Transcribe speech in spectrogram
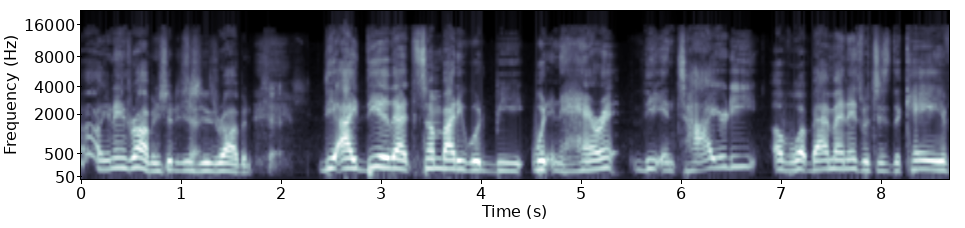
Oh, your name's Robin. You should have just Sure. used Robin Sure. the idea that somebody would be would inherit the entirety of what Batman is, which is the cave.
